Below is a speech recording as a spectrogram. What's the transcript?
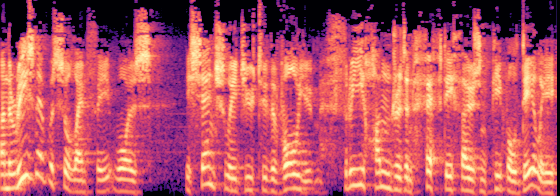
And the reason it was so lengthy was essentially due to the volume. 350,000 people daily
